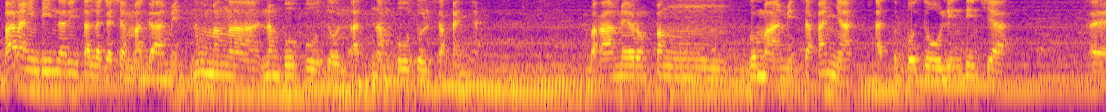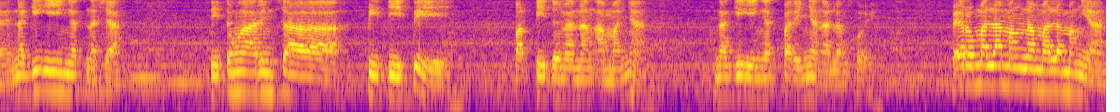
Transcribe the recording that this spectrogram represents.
para hindi na rin talaga siya magamit ng mga nambubudol at nambudol sa kanya. Baka meron pang gumamit sa kanya at budulin din siya. Eh, nag-iingat na siya. Dito nga rin sa PDP, partido na ng ama niya. Nag-iingat pa rin yan, alam ko eh. Pero malamang na malamang yan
